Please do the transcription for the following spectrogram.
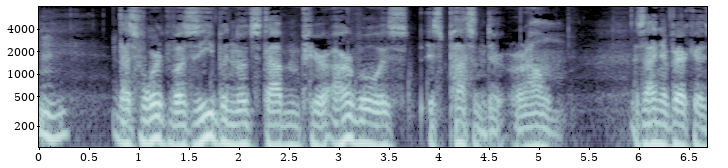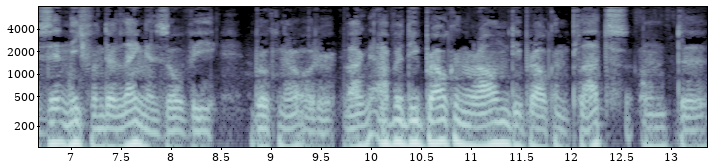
Mhm. Das Wort, was Sie benutzt haben für Arvo, ist, ist passender Raum. Seine Werke sind nicht von der Länge so wie Bruckner oder Wagner, aber die brauchen Raum, die brauchen Platz und äh,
